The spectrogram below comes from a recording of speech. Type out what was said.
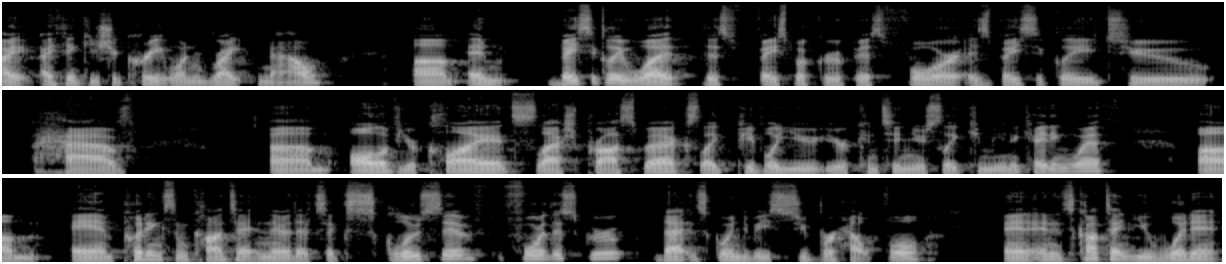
I, I think you should create one right now. Um, and basically, what this Facebook group is for is basically to have um, all of your clients slash prospects, like people you you're continuously communicating with, um, and putting some content in there that's exclusive for this group. That is going to be super helpful, and and it's content you wouldn't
